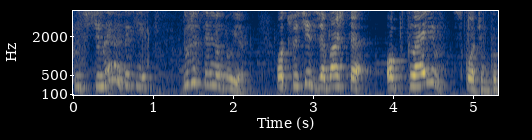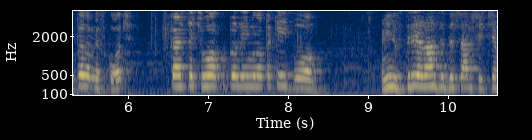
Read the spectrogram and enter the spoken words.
Тут щілини такі, дуже сильно дує. От сусід вже, бачите, обклеїв скотчем, купили ми скотч. Скажете, чого купили іменно такий, бо він в три рази дешевший, ніж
